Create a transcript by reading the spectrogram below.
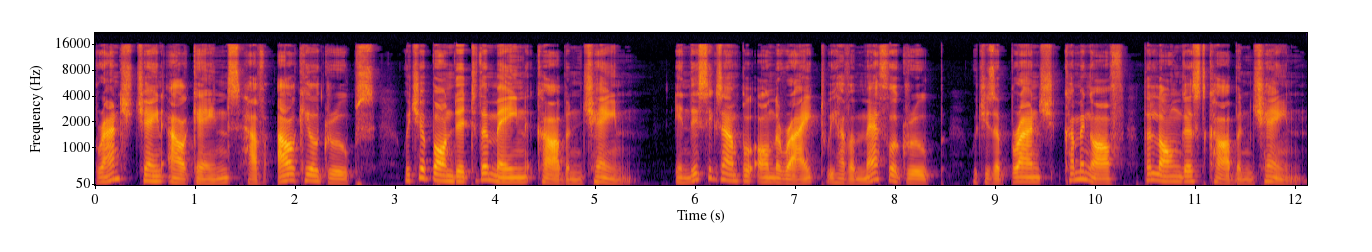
Branch chain alkanes have alkyl groups which are bonded to the main carbon chain. In this example on the right, we have a methyl group, which is a branch coming off the longest carbon chain.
